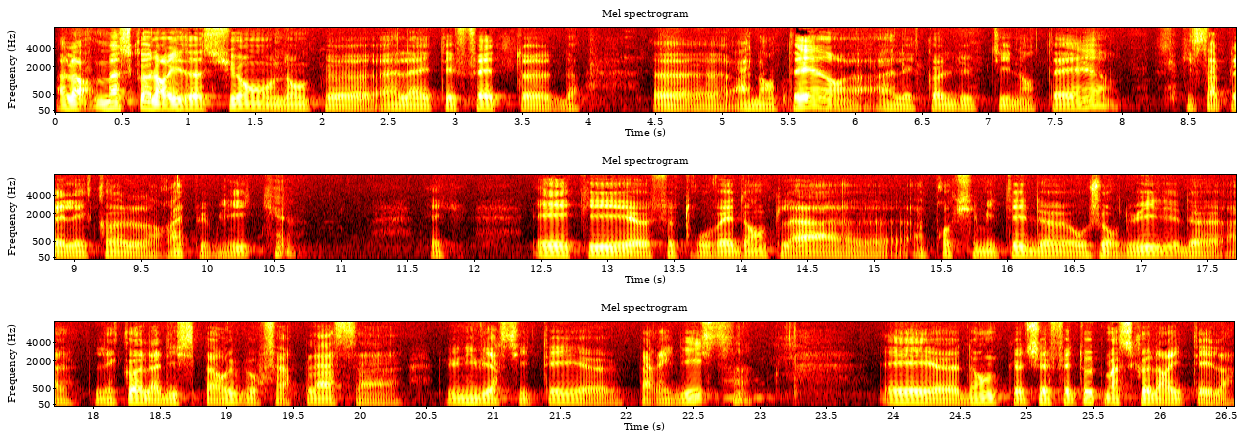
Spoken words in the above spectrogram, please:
Alors, ma scolarisation, donc, euh, elle a été faite euh, à Nanterre, à l'école du Petit Nanterre, qui s'appelait l'école République qui euh, se trouvait donc là euh, à proximité de aujourd'hui. L'école a disparu pour faire place à l'université euh, Paris 10 et donc j'ai fait toute ma scolarité là.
